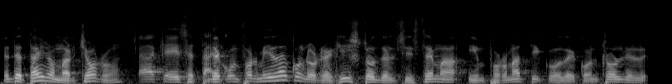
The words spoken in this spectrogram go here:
Es de Tairo Marchorro. Ah, ¿qué dice tal? De conformidad con los registros del Sistema Informático de Control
